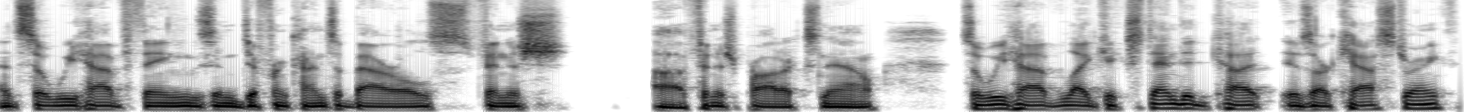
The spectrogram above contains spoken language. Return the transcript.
And so we have things in different kinds of barrels, finish, uh, finished products now. So we have like extended cut is our cask strength.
